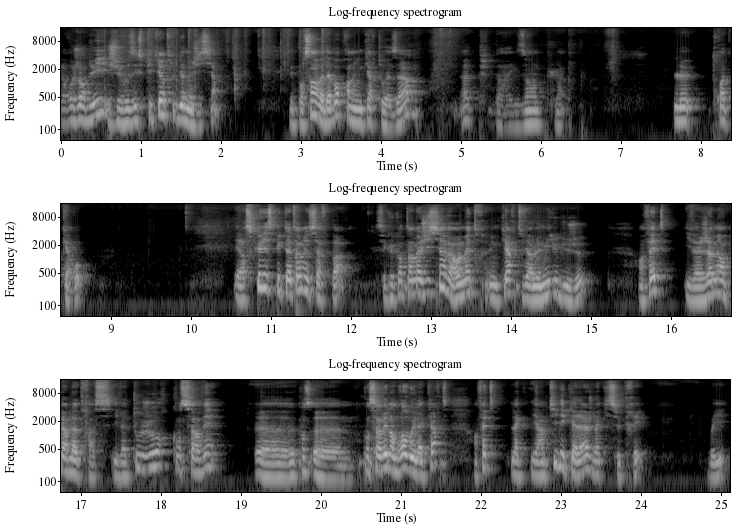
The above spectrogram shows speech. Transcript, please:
Alors aujourd'hui, je vais vous expliquer un truc de magicien. Mais pour ça, on va d'abord prendre une carte au hasard. Hop, par exemple, le 3 de carreau. Et alors, ce que les spectateurs ne savent pas, c'est que quand un magicien va remettre une carte vers le milieu du jeu, en fait, il va jamais en perdre la trace. Il va toujours conserver, euh, euh, conserver l'endroit où est la carte. En fait, il y a un petit décalage là qui se crée. Vous voyez?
